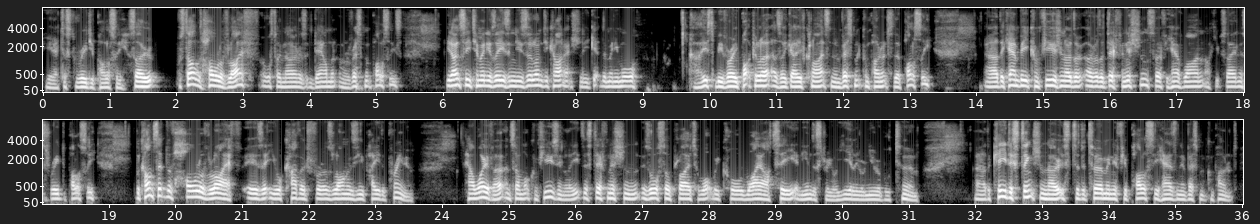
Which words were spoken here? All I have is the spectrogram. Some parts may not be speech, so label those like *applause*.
yeah, just read your policy. So, We'll start with whole of life, also known as endowment or investment policies. You don't see too many of these in New Zealand. You can't actually get them anymore. Uh, used to be very popular as they gave clients an investment component to their policy. Uh, there can be confusion over, over the definition. So if you have one, I keep saying this, read the policy. The concept of whole of life is that you're covered for as long as you pay the premium. However, and somewhat confusingly, this definition is also applied to what we call YRT in the industry or yearly renewable term. Uh, the key distinction, though, is to determine if your policy has an investment component.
